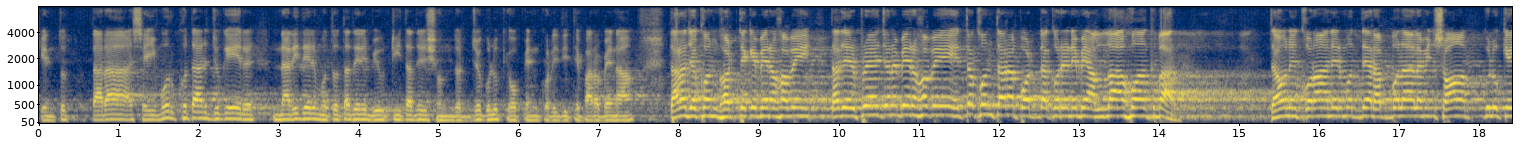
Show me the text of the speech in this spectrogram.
কিন্তু তারা সেই মূর্খতার যুগের নারীদের মতো তাদের বিউটি তাদের সৌন্দর্যগুলোকে ওপেন করে দিতে পারবে না। তারা যখন ঘর থেকে বের হবে, তাদের প্রয়োজনে বের হবে, তখন তারা পর্দা করে নেবে। আল্লাহ আকবার। তাহলে কোরআনের মধ্যে রাব্বুল আলামিন সবগুলোকে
